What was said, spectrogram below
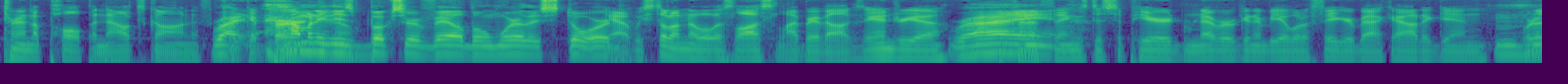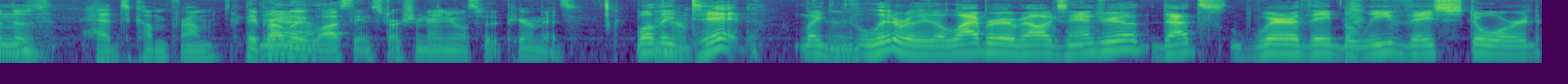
turn into pulp and now it's gone? If it Right. get How many of you these books are available and where are they stored? Yeah, we still don't know what was lost in the Library of Alexandria. What kind Right. of things disappeared. We're never going to be able to figure back out again. Where did mm-hmm. those heads come from? They probably Yeah. lost the instruction manuals for the pyramids. Well, they know? did. Like hmm. literally, the Library of Alexandria. That's where they believe they stored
